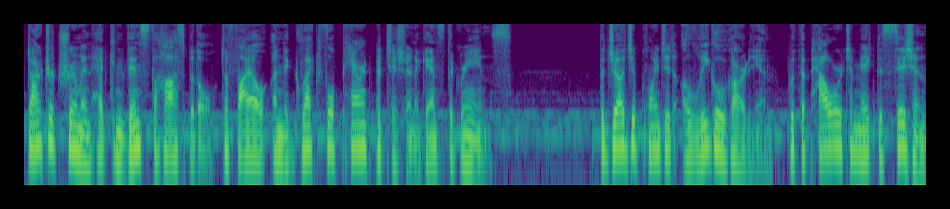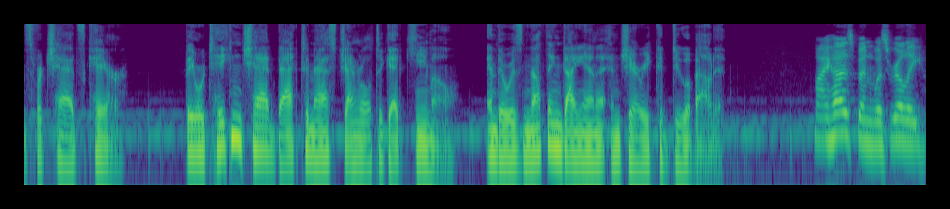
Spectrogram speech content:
Dr. Truman had convinced the hospital to file a neglectful parent petition against the Greens. The judge appointed a legal guardian with the power to make decisions for Chad's care. They were taking Chad back to Mass General to get chemo, and there was nothing Diana and Jerry could do about it. My husband was really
